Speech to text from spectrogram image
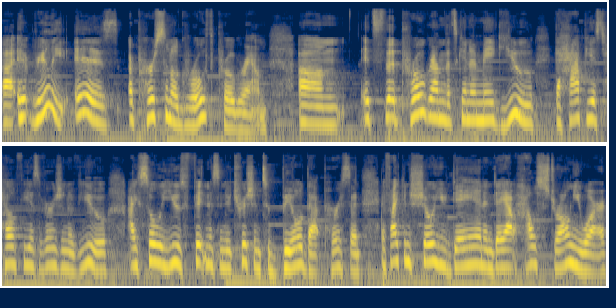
uh, it really is a personal growth program. Um, it's the program that's going to make you the happiest, healthiest version of you. I solely use fitness and nutrition to build that person. If I can show you day in and day out how strong you are,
